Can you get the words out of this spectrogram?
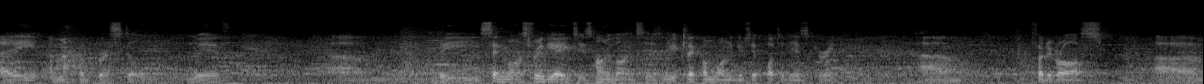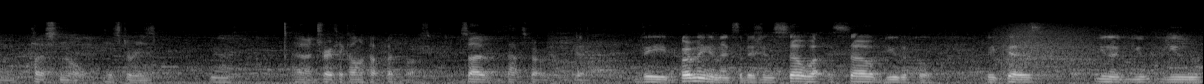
a, a map of Bristol with um, the cinemas through the ages highlighted, and you click on one, it gives you a potted history, um, photographs, um, personal histories, Yeah. uh, terrific archive photographs. So that's very, very good. the Birmingham exhibition is so so beautiful because you know you you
